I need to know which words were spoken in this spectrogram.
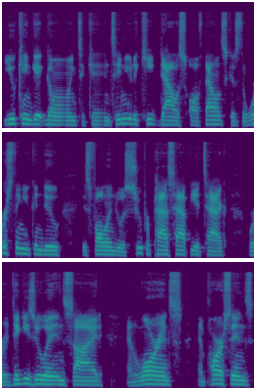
you can get going to continue to keep Dallas off balance because the worst thing you can do is fall into a super pass happy attack where Odighizuwa inside and Lawrence and Parsons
